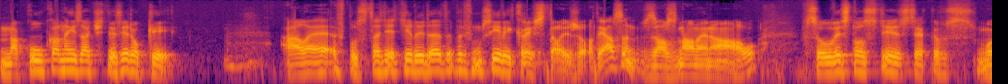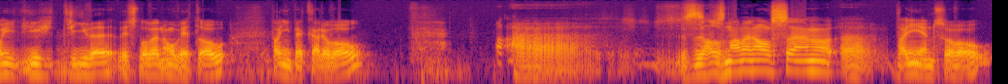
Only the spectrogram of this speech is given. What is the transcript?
nakoukaný za čtyři roky, ale v podstatě ti lidé teprve musí vykrystalizovat. Já jsem zaznamenal v souvislosti s, jako s mojí již dříve vyslovenou větou paní Pekarovou, Zaznamenal jsem eh, paní Jensovou,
